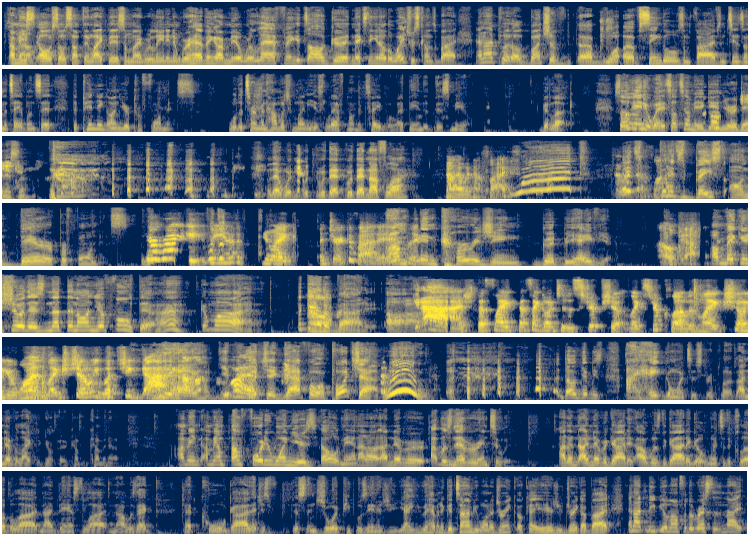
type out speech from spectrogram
I mean, So- oh, so something like this. I'm like, we're leaning and we're having our meal, we're laughing, it's all good. Next thing you know, the waitress comes by, and I put a bunch of uh, one, of singles and fives and tens on the table and said, depending on your performance, will determine how much money is left on the table at the end of this meal. Good luck. So anyway, so tell me again, you're a dentist, huh? Well, that wouldn't would, would that would that not fly? No, that would not fly. What? It's- but it's based on their performance. What- You're right, but you have to be like a jerk about it. I'm Like, encouraging good behavior. oh god. I'm making sure there's nothing on your food there, huh? Come on. Forget Oh. about it. Ah. Gosh, that's like that's like going to the strip show, like strip club, and like showing your ones. Like, show me what you got. Yeah, give me what you got for a pork chop. Woo! Don't get me. I hate going to strip clubs. I never liked it go- uh, com- coming up. I mean, I mean, I'm, I'm 41 years old, man. I don't. I never. I was never into it. I didn't. I never got it. I was the guy that go went to the club a lot and I danced a lot and I was that that cool guy that just just enjoyed people's energy. Yeah, you having a good time? You want a drink? Okay, here's your drink. I buy it and I'd leave you alone for the rest of the night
